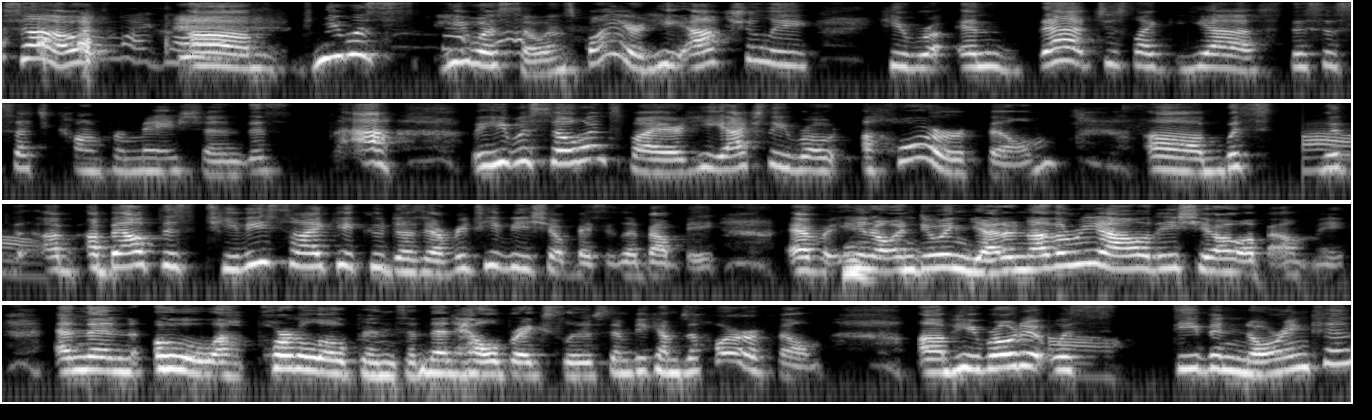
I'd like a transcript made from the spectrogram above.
So oh um he was he was so inspired. He actually he wrote and that just like yes this is such confirmation this ah, he was so inspired he actually wrote a horror film um, with wow. with uh, about this TV psychic who does every TV show basically about me, every you know, and doing yet another reality show about me. And then oh, a portal opens, and then hell breaks loose and becomes a horror film. Um, he wrote it with wow. Stephen Norrington,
